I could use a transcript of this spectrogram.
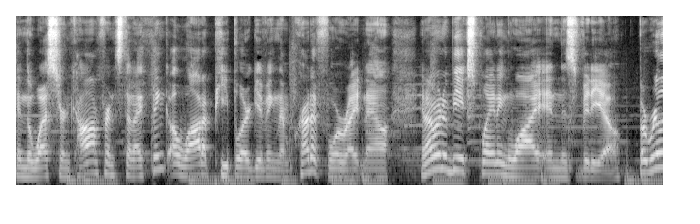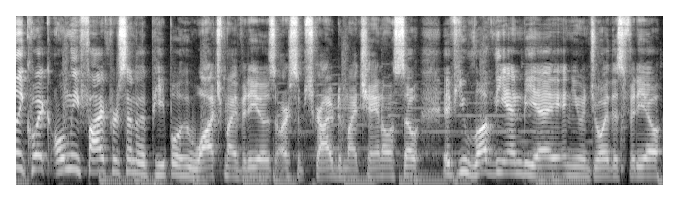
in in the Western Conference than I think a lot of people are giving them credit for right now, and I'm going to be explaining why in this video. But really quick, only 5% of the people who watch my videos are subscribed to my channel, so if you love the NBA and you enjoy this video,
